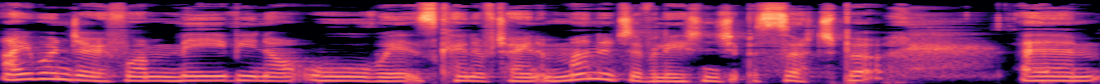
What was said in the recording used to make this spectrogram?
I wonder if we're maybe not always kind of trying to manage the relationship as such, but um,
